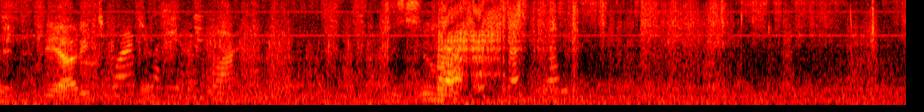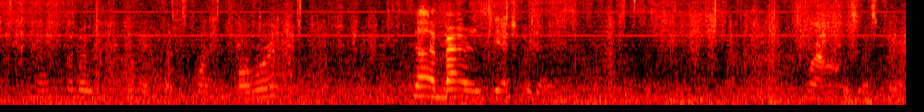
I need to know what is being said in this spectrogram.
The, the Audi? Do you want to try the other block? It's soon. Check them. That's what I- when it puts one forward. It's not as bad as yesterday. Well, it was yesterday.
